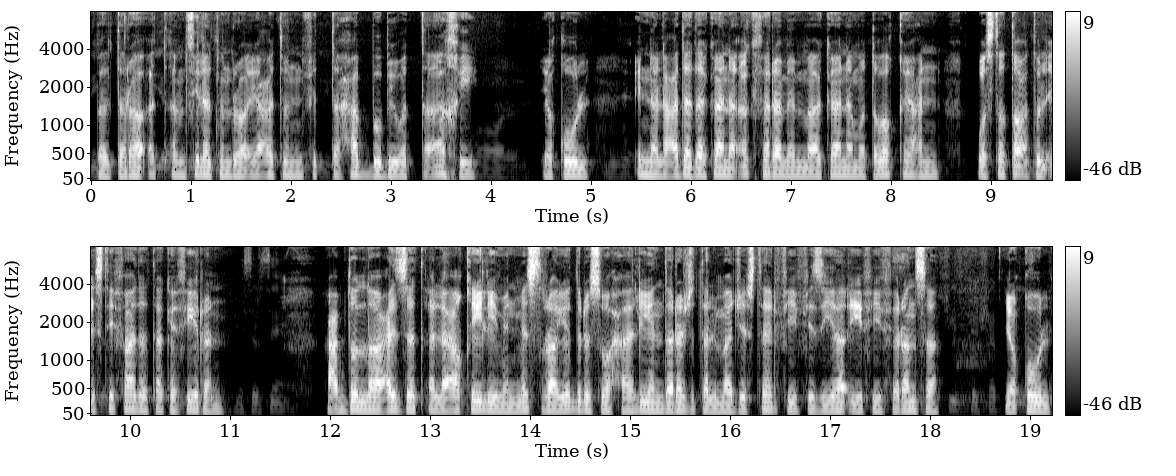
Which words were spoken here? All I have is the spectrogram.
بل تراءت أمثلة رائعة في التحبب والتآخي. يقول إن العدد كان أكثر مما كان متوقعا واستطعت الاستفادة كثيرا. عبد الله عزت العقيلي من مصر يدرس حاليا درجة الماجستير في فيزياء في فرنسا. يقول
